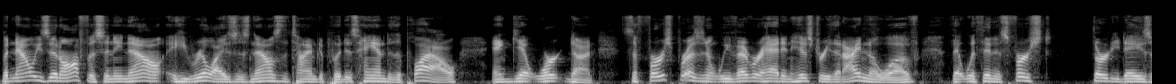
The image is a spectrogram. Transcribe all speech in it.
But now he's in office, and he now he realizes now's the time to put his hand to the plow and get work done. It's the first president we've ever had in history that I know of that within his first 30 days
